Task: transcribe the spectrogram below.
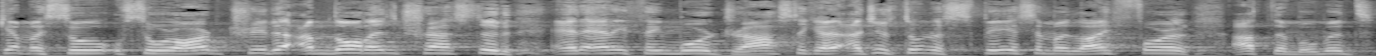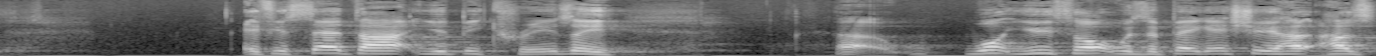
get my sore, sore arm treated. I'm not interested in anything more drastic. I, I just don't have space in my life for it at the moment. If you said that, you'd be crazy. Uh, what you thought was a big issue has,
